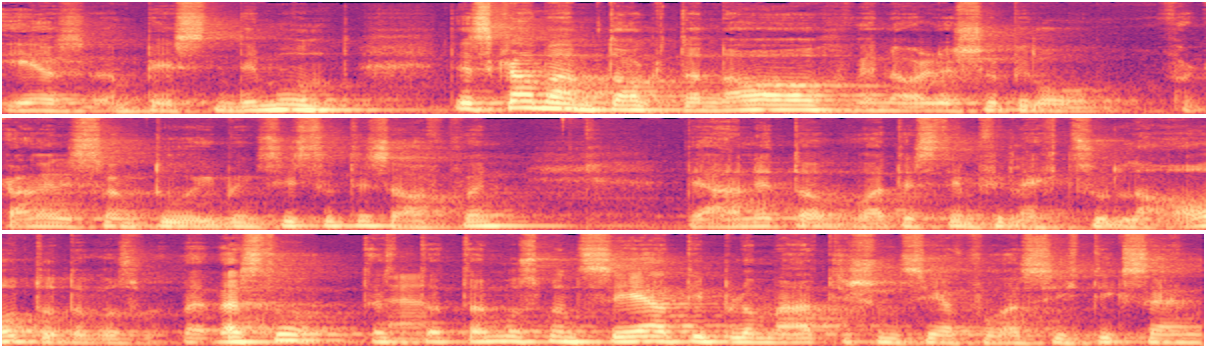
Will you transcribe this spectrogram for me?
eher am besten den Mund. Das kann man am Tag danach, wenn alles schon ein bisschen vergangen ist, sagen, du, übrigens ist dir das aufgefallen, der eine, da war das dem vielleicht zu laut oder was. Weißt du, das, ja. da, da, muss man sehr diplomatisch und sehr vorsichtig sein.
